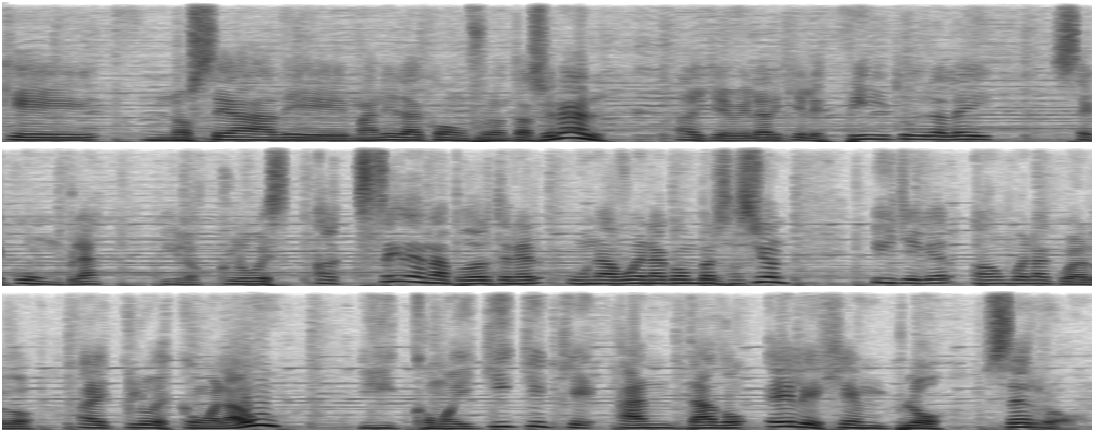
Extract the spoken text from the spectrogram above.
que no sea de manera confrontacional. Hay que velar que el espíritu de la ley se cumpla y los clubes accedan a poder tener una buena conversación y llegar a un buen acuerdo. Hay clubes como la U y como Iquique que han dado el ejemplo. Cerró.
